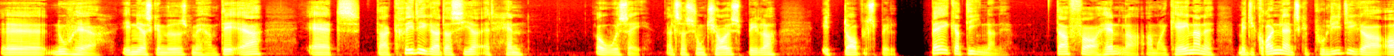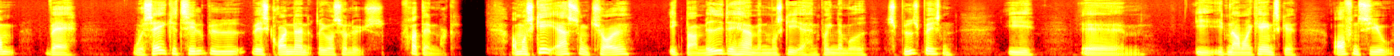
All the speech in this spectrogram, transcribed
øh, nu her, inden jeg skal mødes med ham, det er, at der er kritikere, der siger, at han og USA, altså Sung Choi, spiller et dobbeltspil. Bag gardinerne, der forhandler amerikanerne med de grønlandske politikere om, hvad USA kan tilbyde, hvis Grønland river sig løs fra Danmark. Og måske er Sung Choi ikke bare med i det her, men måske er han på en eller anden måde spydspidsen i, øh, i, i den amerikanske offensiv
